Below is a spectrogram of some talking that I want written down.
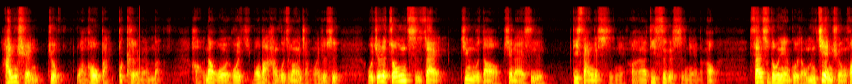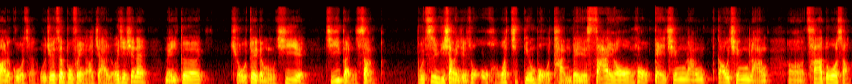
安全就往后摆，不可能嘛。好，那我我我把韩国这方讲完，就是我觉得中职在进入到现在是第三个十年啊，要第四个十年了哈。三十多年过程，我们健全化的过程，我觉得这部分也要加油。而且现在每一个球队的母企业基本上不至于像以前说哇，我这场无谈杯赛哦，吼八千人、九千人哦，差多少？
